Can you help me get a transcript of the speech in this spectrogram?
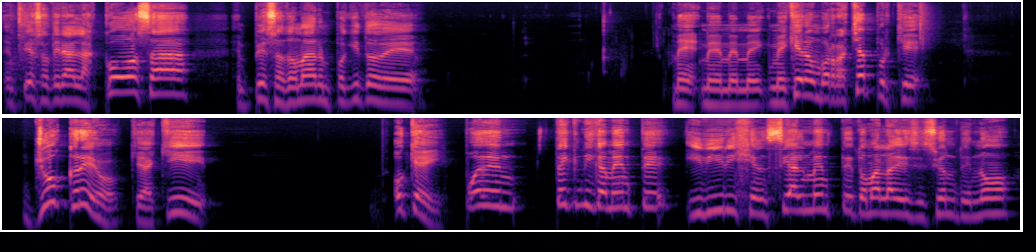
empiezo a tirar las cosas, empiezo a tomar un poquito de me, me quiero emborrachar porque yo creo que aquí ok, pueden técnicamente y dirigencialmente tomar la decisión de no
